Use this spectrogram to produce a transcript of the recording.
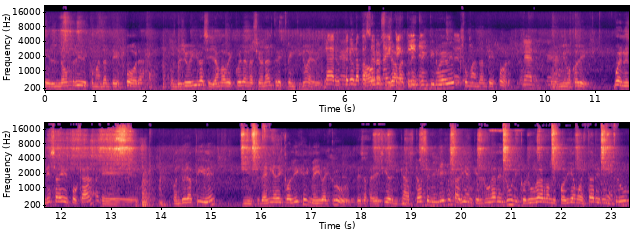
el nombre de comandante Espora, cuando yo iba se llamaba Escuela Nacional 339. Claro, pero la pasaron Ahora se llama 339 Comandante Espora, claro, en el mismo colegio. Bueno, en esa época, eh, cuando era pibe, venía del colegio y me iba al club, desaparecía de mi casa. Entonces mis viejos sabían que el lugar, el único lugar donde podíamos estar era el club.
